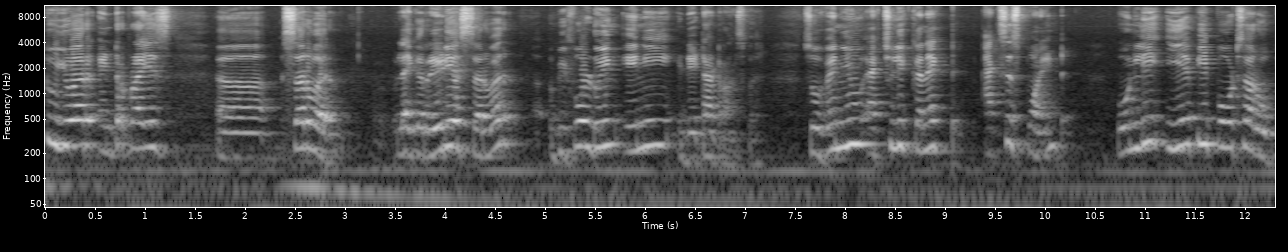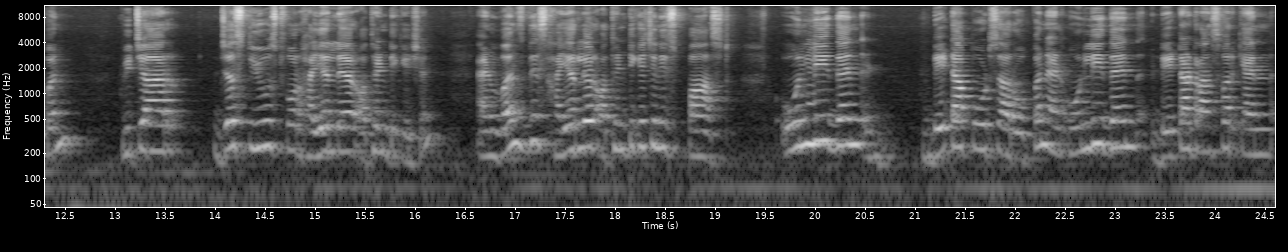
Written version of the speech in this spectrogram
to your enterprise uh, server like a radius server before doing any data transfer. So when you actually connect access point only EAP ports are open which are just used for higher layer authentication. And once this higher layer authentication is passed only then data ports are open and only then data transfer can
